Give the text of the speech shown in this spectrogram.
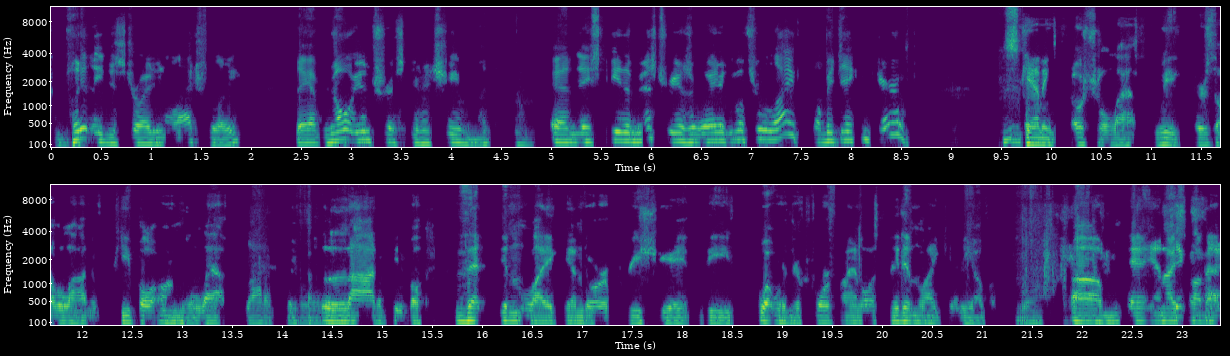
completely destroyed intellectually. They have no interest in achievement, and they see the mystery as a way to go through life. They'll be taken care of. scanning social last week, there's a lot of people on the left, A lot of people. a lot of people that didn't like and or appreciate the what were their four finalists. They didn't like any of them. Yeah. Um, and, and I Six saw that.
